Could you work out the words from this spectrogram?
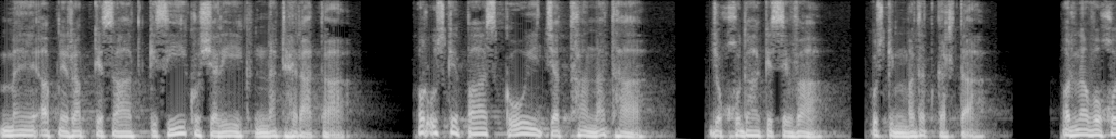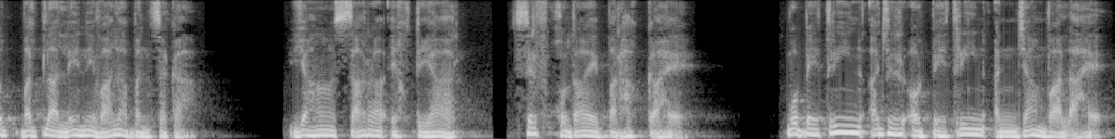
میں اپنے رب کے ساتھ کسی کو شریک نہ ٹھہراتا۔ اور اس کے پاس کوئی جتھا نہ تھا جو خدا کے سوا اس کی مدد کرتا اور نہ وہ خود بدلہ لینے والا بن سکا۔ یہاں سارا اختیار صرف خدا برحق کا ہے۔ وہ بہترین اجر اور بہترین انجام والا ہے۔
